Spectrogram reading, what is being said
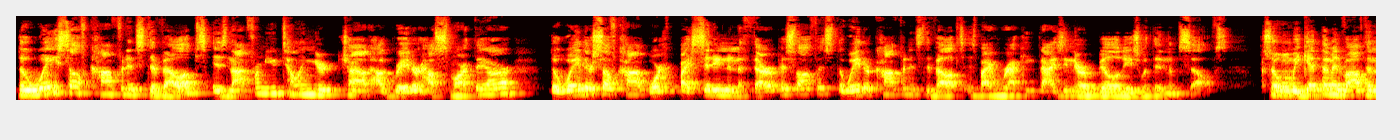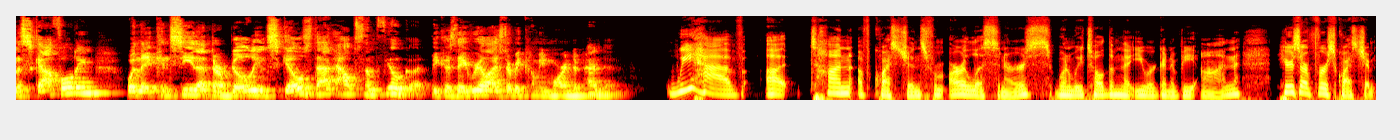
the way self-confidence develops is not from you telling your child how great or how smart they are. The way their self work by sitting in a therapist's office, the way their confidence develops is by recognizing their abilities within themselves. So when we get them involved in the scaffolding, when they can see that they're building skills, that helps them feel good because they realize they're becoming more independent. We have a ton of questions from our listeners when we told them that you were going to be on. Here's our first question.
